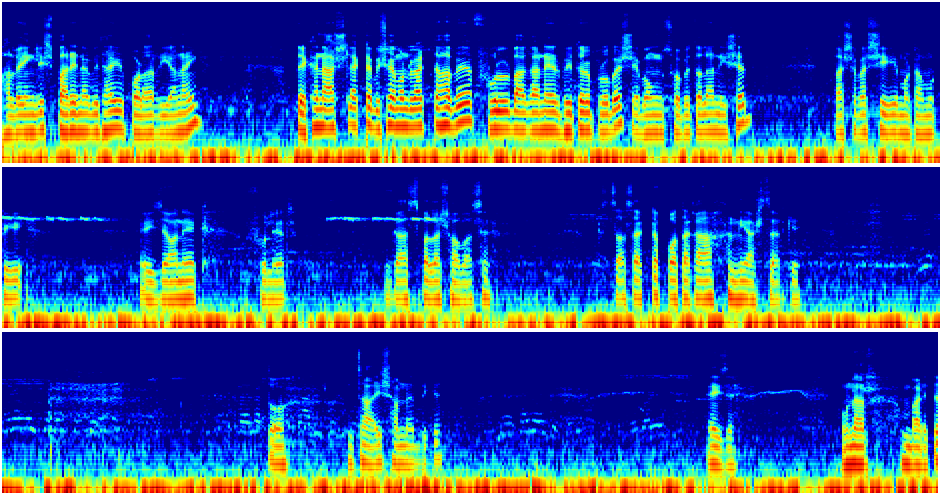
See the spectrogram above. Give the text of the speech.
ভালো ইংলিশ পারি না বিধায়, পড়ার ইয়া নাই। তো এখানে আসলে একটা বিষয় মনে রাখতে হবে, ফুল বাগানের ভিতরে প্রবেশ এবং ছবি তোলা নিষেধ। পাশাপাশি মোটামুটি এই যে অনেক ফুলের গাছপালা সব আছে। চাষা একটা পতাকা নিয়ে আসছে আর কি। তো যাই সামনের দিকে। এই যে ওনার বাড়িতে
